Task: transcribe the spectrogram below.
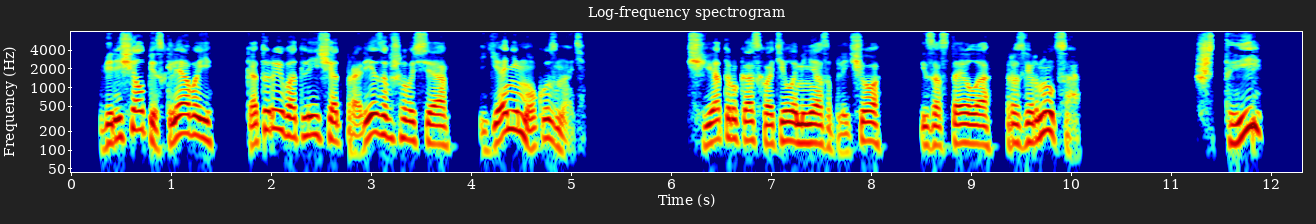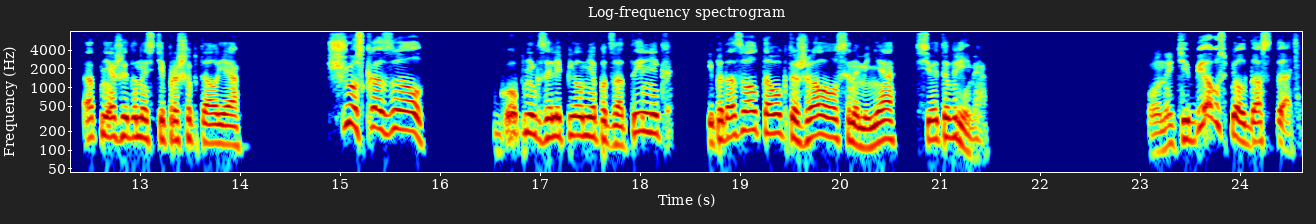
— верещал Песклявый, который, в отличие от прорезавшегося, я не мог узнать. Чья-то рука схватила меня за плечо и заставила развернуться. «Штырь?» — от неожиданности прошептал я. «Чё сказал?» Гопник залепил мне подзатыльник и подозвал того, кто жаловался на меня все это время. «Он и тебя успел достать?»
